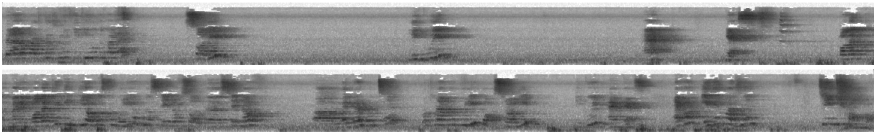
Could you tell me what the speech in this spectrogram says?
তাহলে আমরা পার্টিকেলসগুলো কি কি হতে পারে সলিড লিকুইড এন্ড গ্যাস পদার্থ মানে পদার্থের তিনটি অবস্থা বলি আমরা state of state of matter হচ্ছে প্রথমে আমরা বলি সলিড লিকুইড এন্ড গ্যাস এখন এদের মাঝে চেঞ্জ সম্ভব।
